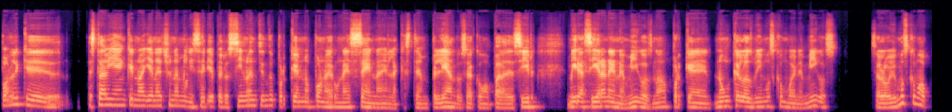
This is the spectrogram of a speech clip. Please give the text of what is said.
ponle que está bien que no hayan hecho una miniserie, pero sí no entiendo por qué no poner una escena en la que estén peleando, o sea, como para decir, mira, si eran enemigos, ¿no? Porque nunca los vimos como enemigos. O sea, lo vimos como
